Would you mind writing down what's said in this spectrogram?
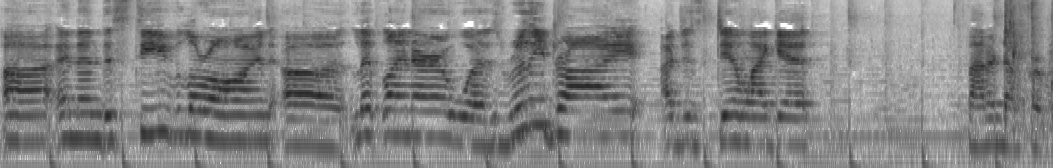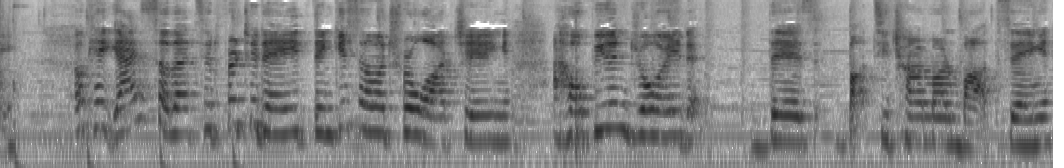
Uh, and then the Steve Laurant uh, lip liner was really dry. I just didn't like it. It's not enough for me. Okay guys, so that's it for today. Thank you so much for watching. I hope you enjoyed this BoxyCharm unboxing.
